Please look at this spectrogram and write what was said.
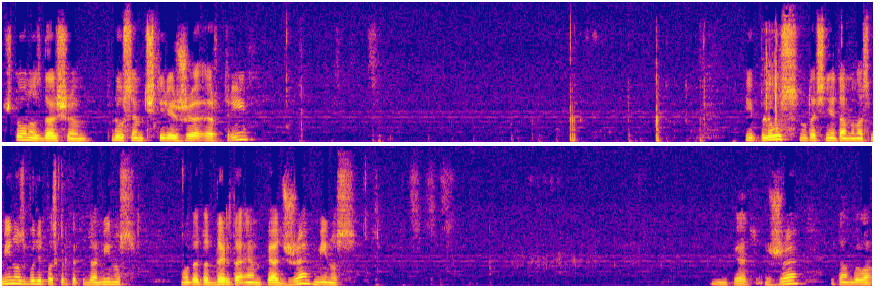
Что у нас дальше? Плюс М4 ЖР3. И плюс, ну точнее там у нас минус будет, поскольку это да, минус. Вот это дельта М5G минус 5G. И там было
